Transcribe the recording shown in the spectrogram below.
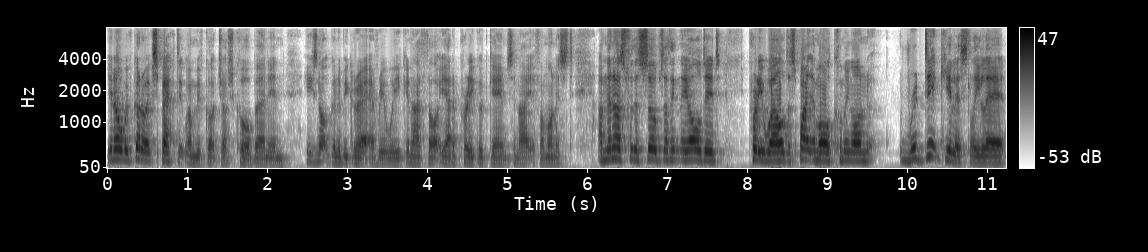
you know, we've got to expect it when we've got Josh Coburn in. He's not going to be great every week, and I thought he had a pretty good game tonight, if I'm honest. And then as for the subs, I think they all did pretty well, despite them all coming on ridiculously late.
